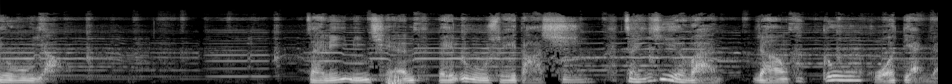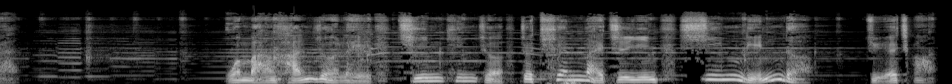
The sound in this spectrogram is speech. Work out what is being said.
悠扬，在黎明前被露水打湿，在夜晚。让篝火点燃，我满含热泪，倾听着这天籁之音，心灵的绝唱。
